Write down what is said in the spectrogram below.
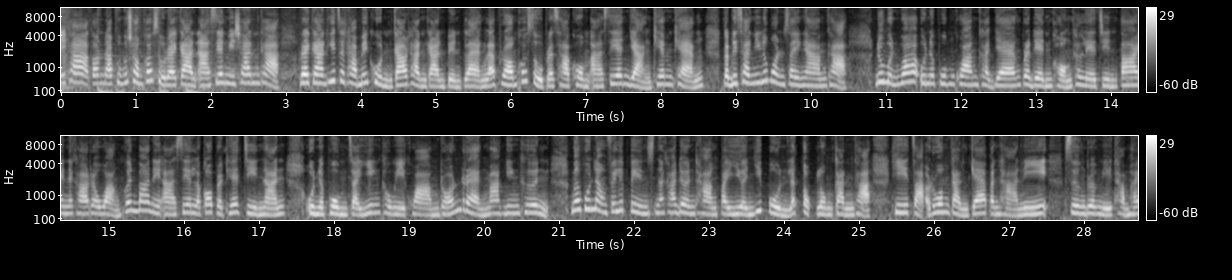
ดีค่ะ ต้อนรับคุณผู้ชมเข้าสู่รายการอาเซียนวิชั่นค่ะ รายการที่จะทำให้คุณก้าวทันการเปลี่ยนแปลง และพร้อมเข้าสู่ประชาคมอาเซียนอย่างเข้มแข็ง กับดิฉันนิรุบลไซงามค่ะ ดูเหมือนว่าอุณหภูมิความขัดแย้งประเด็นของทะเลจีนใต้นะคะ ระหว่างเพื่อนบ้านในอาเซียนแล้วก็ประเทศจีนนั้น อุณหภูมิจะยิ่งทวีความร้อนแรงมากยิ่งขึ้น เมื่อผู้นำฟิลิปปินส์นะคะ เดินทางไปเยือนญี่ปุ่นและตกลงกันค่ะ ที่จะร่วมกันแก้ปัญหานี้ ซึ่งเรื่องนี้ทำให้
